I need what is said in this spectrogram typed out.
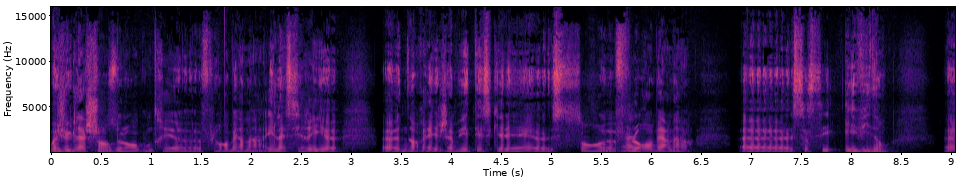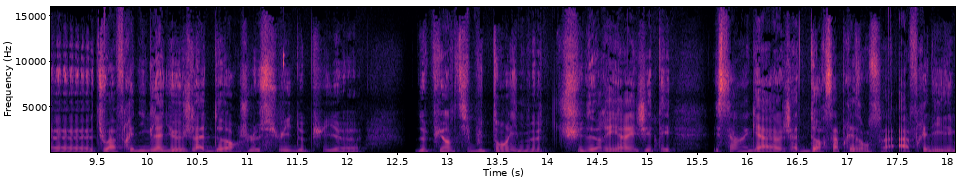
moi, j'ai eu de la chance de le rencontrer, euh, Florent Bernard. Et la série euh, n'aurait jamais été ce qu'elle est sans Florent Bernard. Ça, c'est évident. Tu vois, Freddy Gladieux, je l'adore, je le suis depuis, depuis un petit bout de temps. Il me tue de rire et j'étais. Et c'est un gars, j'adore sa présence à Freddy.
